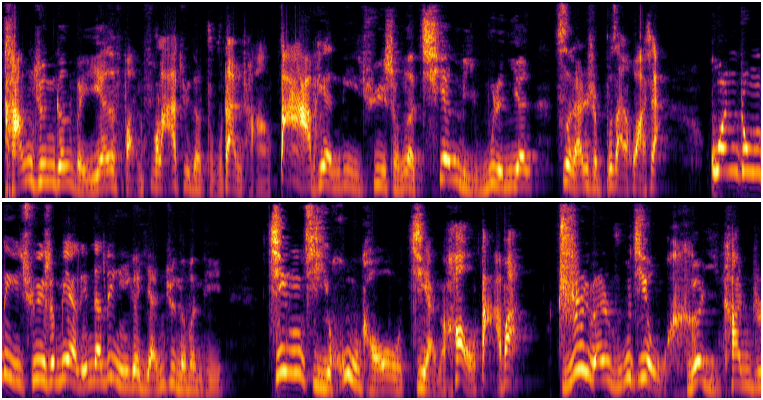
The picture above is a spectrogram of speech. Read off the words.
唐军跟韦燕反复拉锯的主战场，大片地区成了千里无人烟，自然是不在话下。关中地区是面临着另一个严峻的问题：经济户口减号大半，职员如旧，何以堪之？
